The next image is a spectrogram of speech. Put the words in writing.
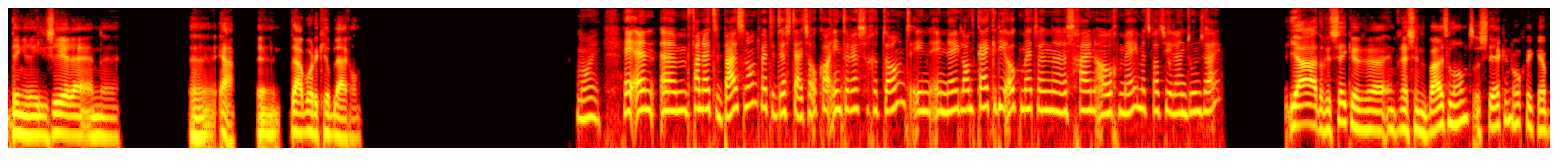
dingen realiseren. En ja, daar word ik heel blij van. Mooi. Hey, en um, vanuit het buitenland werd er destijds ook al interesse getoond in, in Nederland. Kijken die ook met een uh, schuin oog mee met wat jullie aan het doen zijn? Ja, er is zeker interesse in het buitenland. Sterker nog, ik heb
